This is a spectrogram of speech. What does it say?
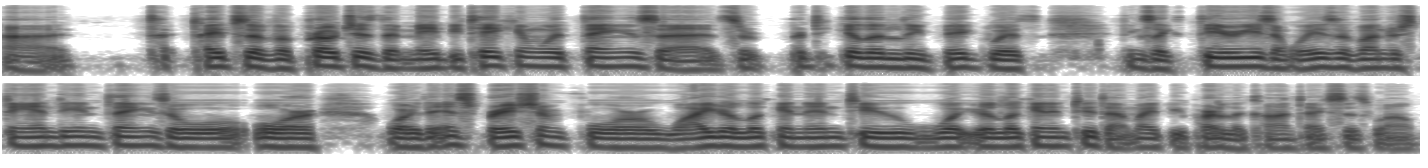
uh, types of approaches that may be taken with things. Uh, it's particularly big with things like theories and ways of understanding things, or or or the inspiration for why you're looking into what you're looking into. That might be part of the context as well.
